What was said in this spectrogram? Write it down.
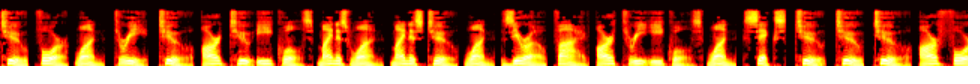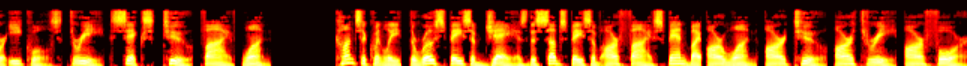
2 4 1 3 2 R2 equals minus 1 minus 2 1 0 5 R3 equals 1 6 2 2 2 R4 equals 3 6 2 5 1 Consequently, the row space of J is the subspace of R5 spanned by R1, R2, R3, R4.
